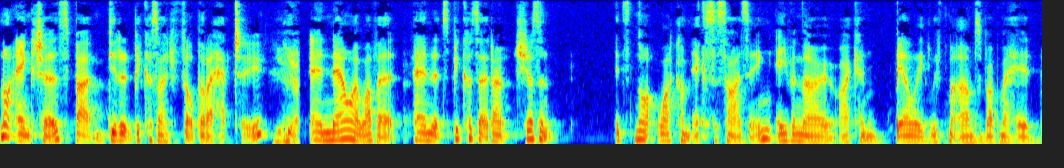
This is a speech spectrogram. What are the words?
not anxious, but did it because I felt that I had to. Yeah. And now I love it. And it's because I don't, she doesn't, it's not like I'm exercising, even though I can barely lift my arms above my head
